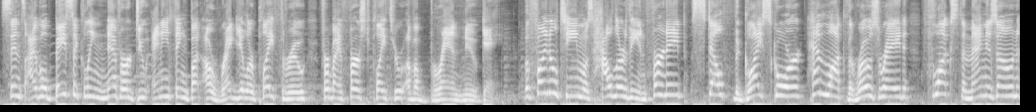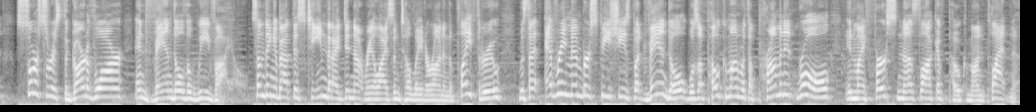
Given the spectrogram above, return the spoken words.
since I will basically never do anything but a regular playthrough for my first playthrough of a brand new game. The final team was Howler the Infernape, Stealth the Gliscor, Hemlock the Roserade, Flux the Magnezone, Sorceress the Gardevoir, and Vandal the Weavile. Something about this team that I did not realize until later on in the playthrough was that every member species but Vandal was a Pokemon with a prominent role in my first Nuzlocke of Pokemon Platinum.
